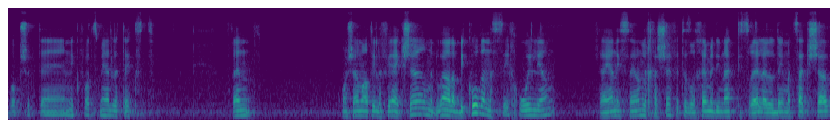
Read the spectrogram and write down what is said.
בואו פשוט נקפוץ מיד לטקסט. ובכן, כמו שאמרתי לפי ההקשר, מדובר על הביקור הנסיך וויליאם שהיה ניסיון לחשף את אזרחי מדינת ישראל על ידי מצג שווא,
